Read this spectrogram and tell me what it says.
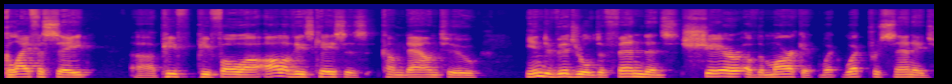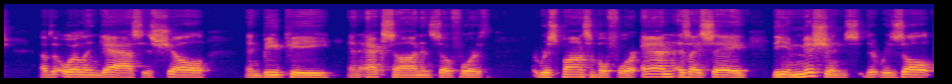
glyphosate, uh, PFOA, all of these cases come down to individual defendants' share of the market. What what percentage of the oil and gas is Shell and BP and Exxon and so forth responsible for? And as I say, the emissions that result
